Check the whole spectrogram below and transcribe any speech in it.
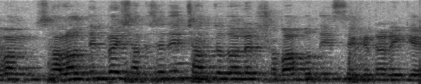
এবং সালাউদ্দিন ভাই সাথে সাথে ছাত্র দলের সভাপতি, সেক্রেটারিকে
